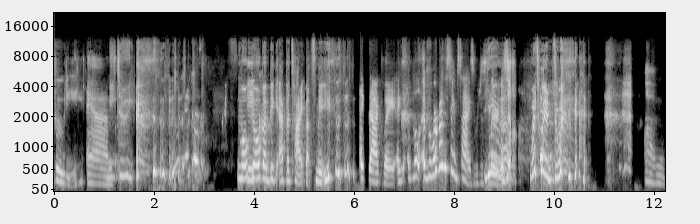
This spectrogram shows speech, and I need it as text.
foodie, and Me too. Small The- girl but big appetite. That's me. exactly, well, we're about the same size, which is hilarious. Yeah. We're twins. Um,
